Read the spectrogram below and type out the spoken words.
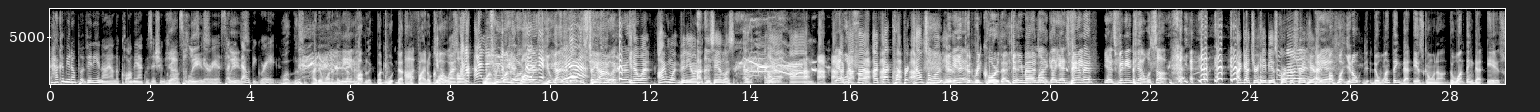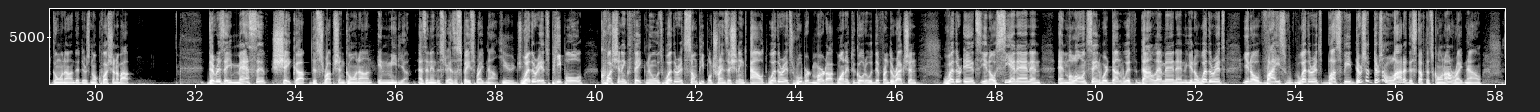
How come you don't put Vinny and I on the call on the acquisition calls? Yeah, I'm just please, curious. I think that would be great. Well, listen, I didn't want to make Me that and- public, but w- that's the final you know close. what? Oh, when we want to close, you guys Yeah. go, stay Two out of it. You know what? I want Vinny on with these analysts. Uh, yeah, um, Yeah, I've who got my I've got corporate counsel on here. If you could record that, can you oh my God. Yeah, it's Damn Vinny. it. Yeah, it's Vinny and Jed. What's up? I got your habeas corpus right here. Hey, Yeah. but, but you know, the one thing that is going on, the one thing that is going on that there's no question about, there is a massive shakeup, disruption going on in media as an industry, as a space right now. Huge. Whether it's people questioning fake news, whether it's some people transitioning out, whether it's Rupert Murdoch wanting to go to a different direction, whether it's you know CNN and and Malone saying we're done with Don Lemon, and you know whether it's you know Vice, whether it's BuzzFeed. There's a there's a lot of this stuff that's going on right now.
